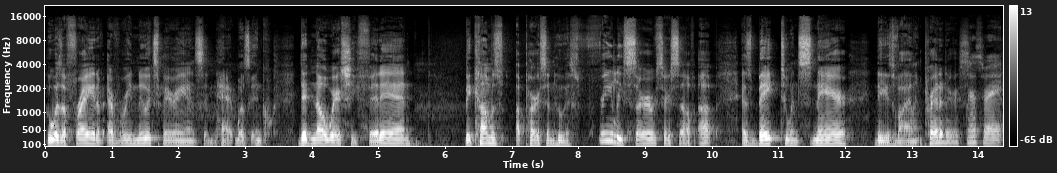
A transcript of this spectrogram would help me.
who was afraid of every new experience and had was in, didn't know where she fit in, becomes a person who is freely serves herself up as bait to ensnare these violent predators. That's right.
